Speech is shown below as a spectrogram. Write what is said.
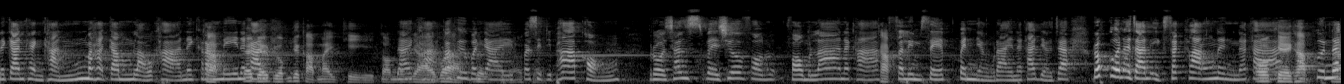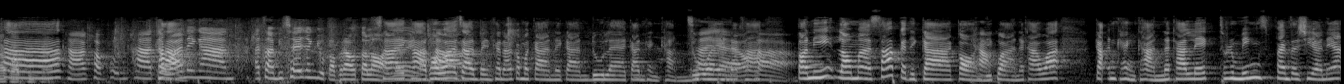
นการแข่งขันมหกรรมเหลาขาในครั้งนี้นะแล้วคะเดี๋ยวเดี๋ยวผมจะกลับมาอีกที ตอนบรได้รยาค่ะยว่าก็คือบรรยายประสิทธิภาพของโรชั่นสเปเชียลฟอร์มูล่านะคะครับสลิมเซฟเป็นอย่างไรนะคะ เดี๋ยวจะรบกวนอาจารย์อีกสักครั้งหนึ่งนะคะโอเคครับขอบคุณนะขคะอบคุณครับค่ะขอบคุณค่ะแต่ค่ะว่าในงานอาจารย์พิเชษยังอยู่กับเราตลอดใช่เลยค่ะนเพราะว่าอาจารย์เป็นคณะกรรมการในการดูแลการแข่งขันด้วยใช่แล้วนะคะค่ะตอนนี้เรามาทราบกติกาก่อนค่ะดีกว่านะคะว่า การแข่งขันนะคะเล็กทริมมิ่งแฟนตาเชียเนี่ย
